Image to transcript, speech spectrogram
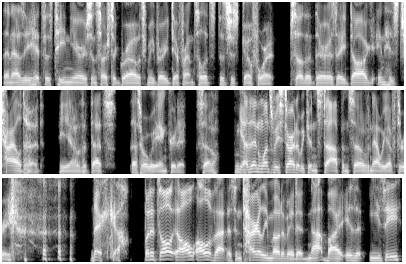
Then as he hits his teen years and starts to grow, it's going to be very different. So let's, let's just go for it. So that there is a dog in his childhood, you know, that that's, that's where we anchored it. So Yeah. and then once we started, we couldn't stop, and so now we have three. there you go. but it's all, all, all of that is entirely motivated not by is it easy,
